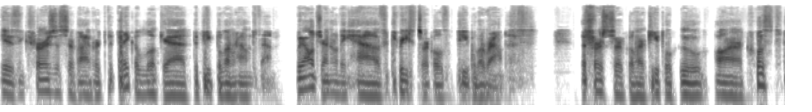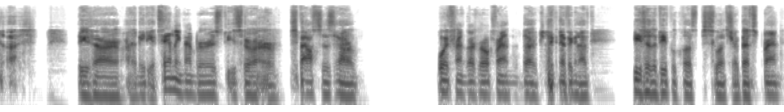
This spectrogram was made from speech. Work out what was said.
is encourage the survivor to take a look at the people around them. We all generally have three circles of people around us. The first circle are people who are close to us. These are our immediate family members. These are our spouses, our boyfriends, our girlfriends, our significant other. These are the people closest to us, our best friend.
